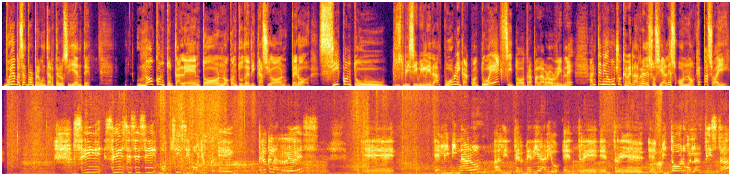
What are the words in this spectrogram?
voy a empezar por preguntarte lo siguiente. No con tu talento, no con tu dedicación, pero sí con tu pues, visibilidad pública, con tu éxito, otra palabra horrible. ¿Han tenido mucho que ver las redes sociales o no? ¿Qué pasó ahí? Sí, sí, sí, sí, sí, muchísimo. Yo eh, creo que las redes eh, eliminaron al intermediario entre, entre el pintor o el artista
